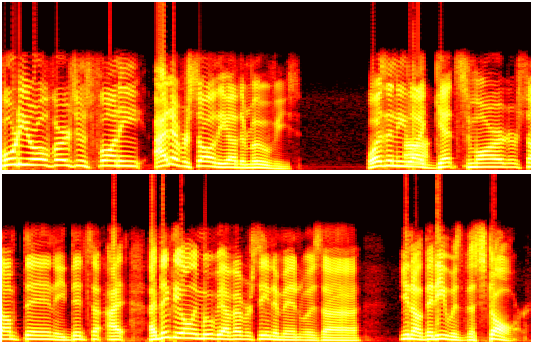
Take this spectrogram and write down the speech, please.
40-year-old Virgin was funny. I never saw the other movies. Wasn't he uh, like Get Smart or something? He did some, I I think the only movie I've ever seen him in was uh you know that he was the star.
